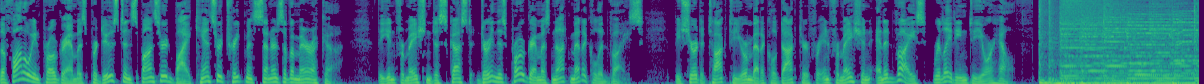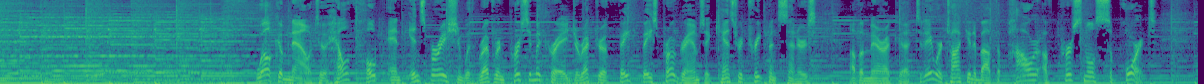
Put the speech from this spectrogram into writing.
The following program is produced and sponsored by Cancer Treatment Centers of America. The information discussed during this program is not medical advice. Be sure to talk to your medical doctor for information and advice relating to your health. Welcome now to Health, Hope, and Inspiration with Reverend Percy McCray, Director of Faith Based Programs at Cancer Treatment Centers of America. Today we're talking about the power of personal support.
